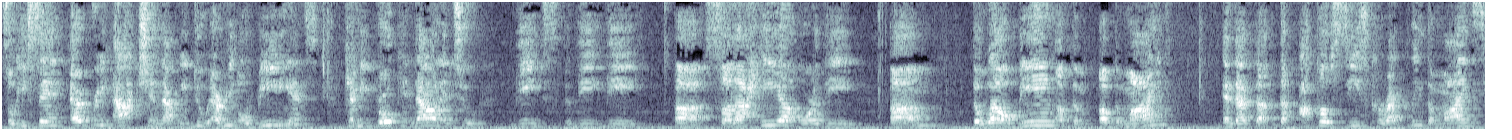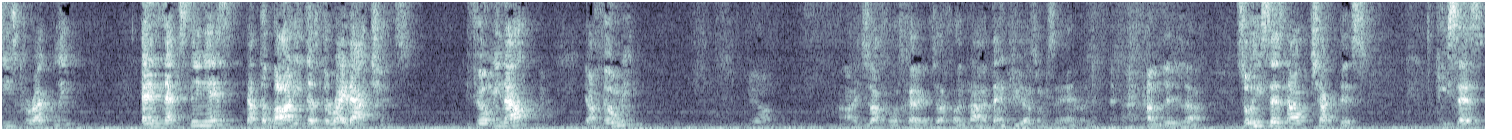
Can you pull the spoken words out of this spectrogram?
So he's saying every action that we do, every obedience can be broken down into the, the, the uh, salahiyah or the um, the well-being of the of the mind, and that the the aql sees correctly, the mind sees correctly, and next thing is that the body does the right actions. You feel me now? Y'all feel me? Yeah. Ah, Jazakallah khair. Jazakallah. Nah, thank you. That's what I'm saying. Like, alhamdulillah. So he says, now check this. He says,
